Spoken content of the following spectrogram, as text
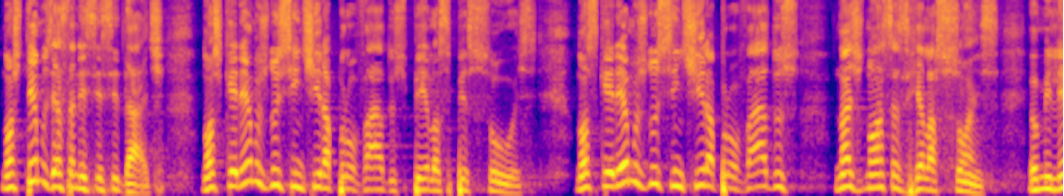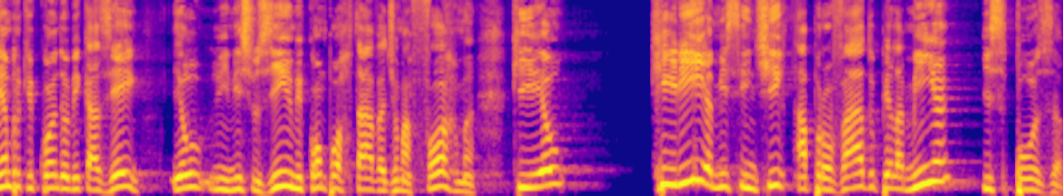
Nós temos essa necessidade. Nós queremos nos sentir aprovados pelas pessoas. Nós queremos nos sentir aprovados nas nossas relações. Eu me lembro que quando eu me casei, eu no iníciozinho me comportava de uma forma que eu queria me sentir aprovado pela minha esposa.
